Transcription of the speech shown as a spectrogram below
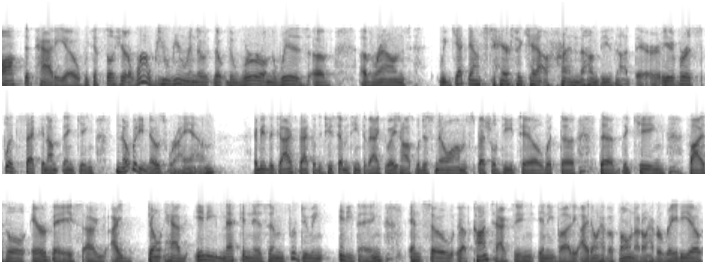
off the patio. We can still hear the whir, whir, and the, the the whir and the whiz of of rounds we get downstairs, we get out front, and the Humvee's not there. For a split second, I'm thinking nobody knows where I am. I mean, the guys back at the 217th Evacuation Hospital just know I'm special detail with the the, the King Faisal Air Base. I, I don't have any mechanism for doing anything, and so of contacting anybody. I don't have a phone. I don't have a radio,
